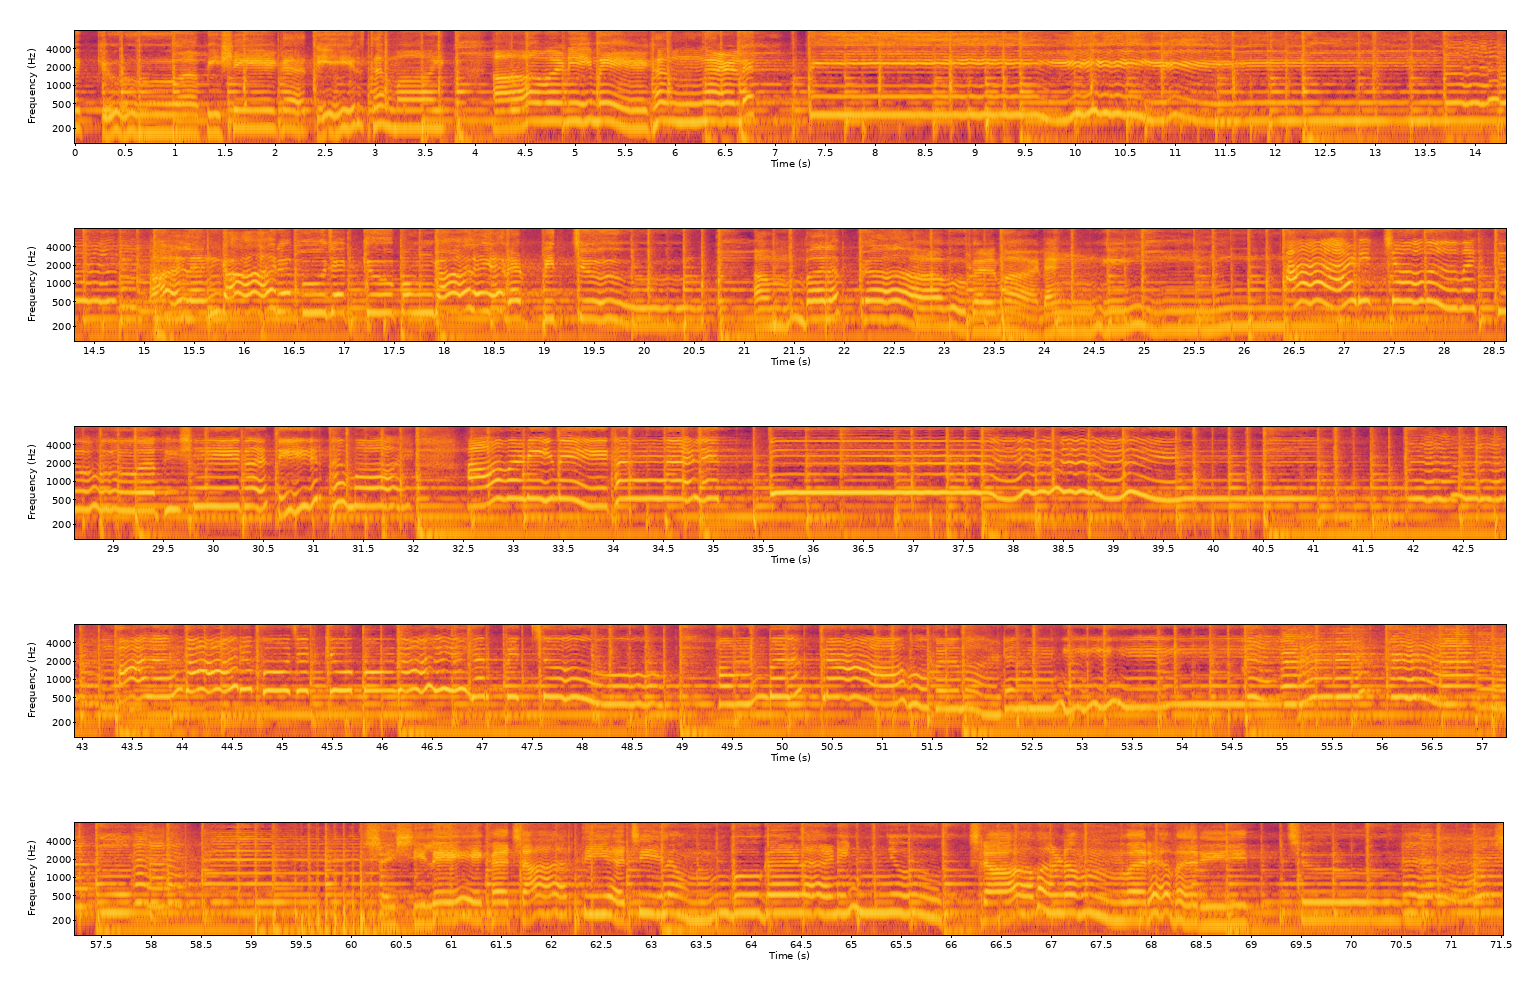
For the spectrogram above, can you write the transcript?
വയ്ക്കൂ. അഭിഷേക തീർത്ഥമായി ആവണി മേഘങ്ങളെത്തി. അമ്പലപ്രാവുകൾ മടങ്ങി. ശശിലേഖ ചാർത്തിയ ചിലമ്പുകളണിഞ്ഞു. ശ്രാവണം വരവറിയിച്ചു.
